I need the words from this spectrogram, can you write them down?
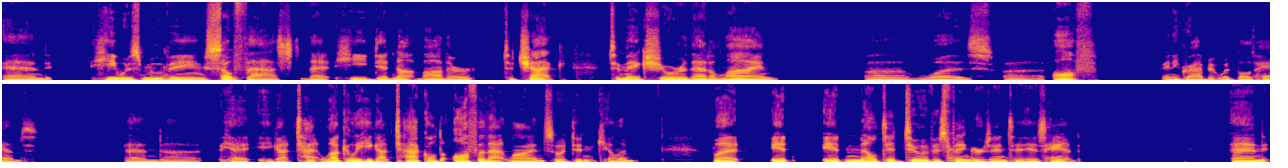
And he was moving so fast that he did not bother to check to make sure that a line uh, was uh, off, and he grabbed it with both hands. And uh, he, he got ta- luckily he got tackled off of that line, so it didn't kill him, but it it melted two of his fingers into his hand. And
